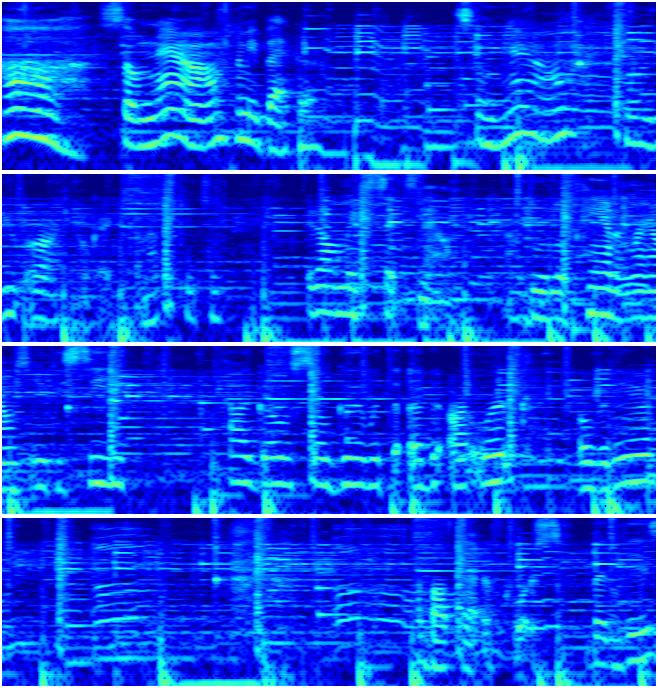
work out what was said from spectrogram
Ah, so now, let me back up. So now, when you are, okay, come out the kitchen, it all makes sense now. I'll do a little pan around so you can see how it goes so good with the other artwork over there. About that, of course. But this,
